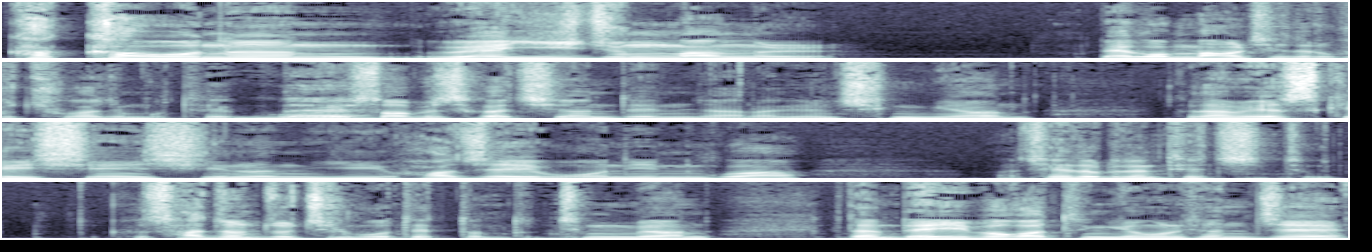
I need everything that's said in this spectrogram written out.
카카오는 왜 이중망을 백업망을 제대로 구축하지 못했고 네. 왜 서비스가 지연됐냐라는 측면 그다음에 SK CNC는 이 화재의 원인과 제대로 된 대치 그 사전 조치를 못했던 측면 그다음 네이버 같은 경우는 현재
